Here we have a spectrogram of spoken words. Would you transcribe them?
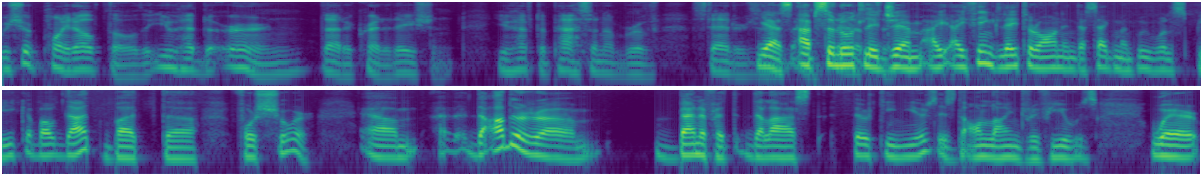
We should point out, though, that you had to earn that accreditation. You have to pass a number of standards. Yes, absolutely. Jim. I, I think later on in the segment we will speak about that, but uh, for sure. Um, uh, the other um, benefit the last 13 years is the online reviews, where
